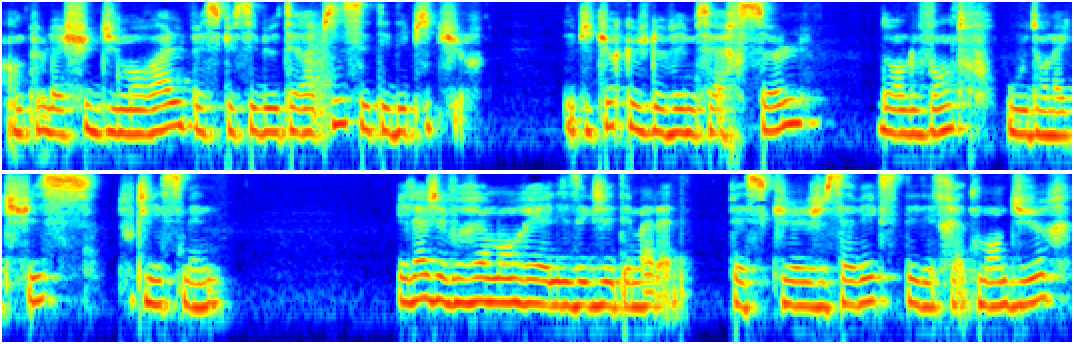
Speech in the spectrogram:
un peu la chute du moral parce que ces biothérapies, c'était des piqûres. Des piqûres que je devais me faire seule, dans le ventre ou dans la cuisse, toutes les semaines. Et là, j'ai vraiment réalisé que j'étais malade parce que je savais que c'était des traitements durs.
